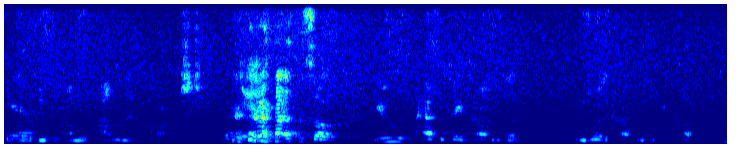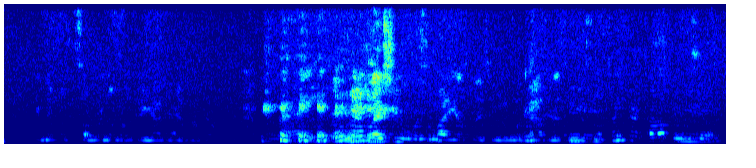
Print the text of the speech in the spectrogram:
Yeah. Other people, I'm, I'm left parched. Yeah. so you have to take time to enjoy the contents of your cup. And then once it's all run over, okay, y'all can have it, I'm done with it. Right. bless you with somebody else bless you with what God bless you with. So take that time for yourself, you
